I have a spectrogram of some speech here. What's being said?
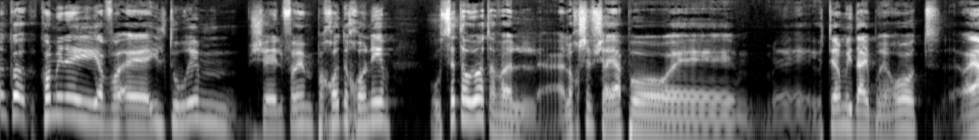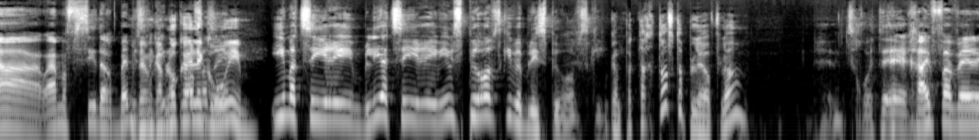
עם כל, כל מיני אלתורים שלפעמים פחות נכונים. הוא עושה טעויות, אבל אני לא חושב שהיה פה אה, יותר מדי ברירות. הוא היה, הוא היה מפסיד הרבה משחקים. והם גם לא כאלה גרועים. עם הצעירים, בלי הצעירים, עם ספירובסקי ובלי ספירובסקי. הוא גם פתח טוב את הפלייאוף, לא? ניצחו את אה, חיפה ו...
